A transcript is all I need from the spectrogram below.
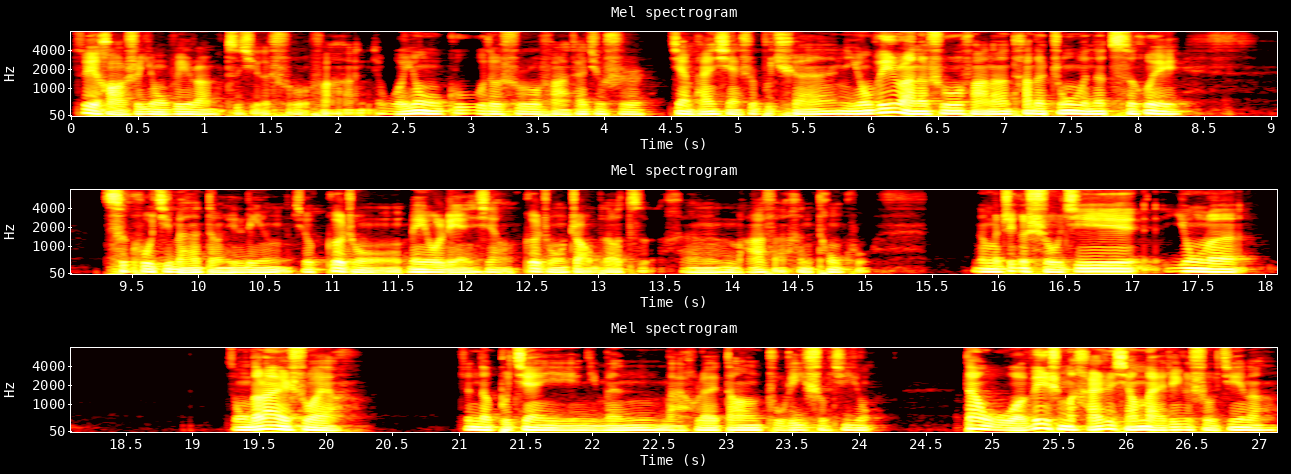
最好是用微软自己的输入法。我用 Google 的输入法，它就是键盘显示不全。你用微软的输入法呢，它的中文的词汇。词库基本上等于零，就各种没有联想，各种找不到字，很麻烦，很痛苦。那么这个手机用了，总的来说呀，真的不建议你们买回来当主力手机用。但我为什么还是想买这个手机呢？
